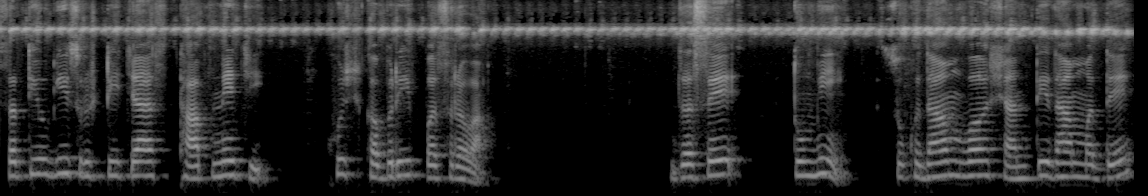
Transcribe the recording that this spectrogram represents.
सतयुगी सृष्टीच्या स्थापनेची खुशखबरी पसरवा. जसे तुम्ही सुखधाम व शांतीधाममध्ये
